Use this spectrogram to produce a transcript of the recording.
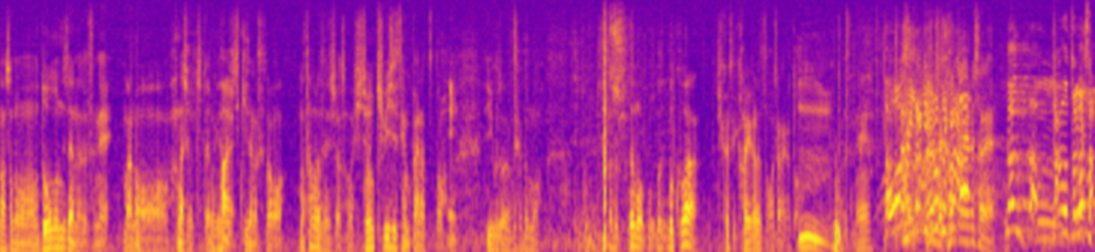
まあ、その同門時代のですね、まあ、あの話をちょっと山県選手聞いたんですけども、はい、まあ、田村選手はその非常に厳しい先輩だったということなんですけども、でも僕は比較的可愛がられた方じゃないかと思いますね。ダウンを取りました。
